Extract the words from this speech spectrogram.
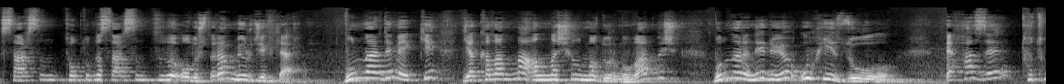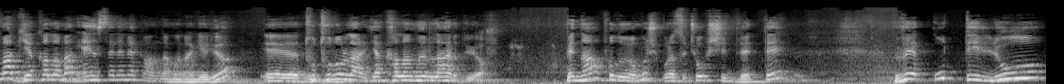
sarsın, toplumda sarsıntılı oluşturan mürcifler. Bunlar demek ki yakalanma, anlaşılma durumu varmış. Bunları ne diyor? Uhizu. Ehaze tutmak, yakalamak, enselemek anlamına geliyor. E, tutulurlar, yakalanırlar diyor. Ve ne yapılıyormuş? Burası çok şiddetli. Ve kuttilu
